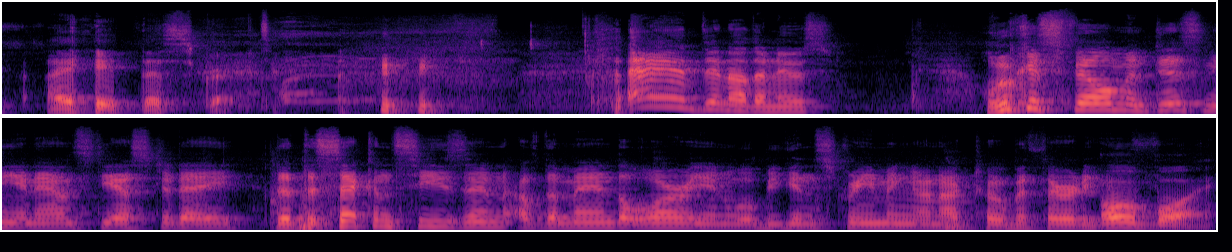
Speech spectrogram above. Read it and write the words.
I hate this script. and in other news, Lucasfilm and Disney announced yesterday that the second season of The Mandalorian will begin streaming on October 30th. oh boy.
